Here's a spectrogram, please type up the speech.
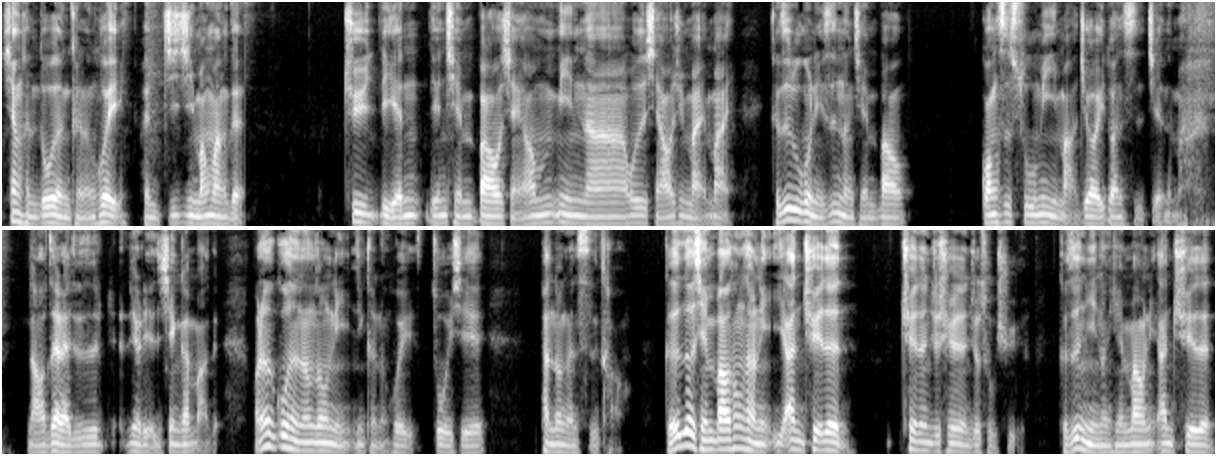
像很多人可能会很急急忙忙的去连连钱包，想要命啊，或者想要去买卖。可是如果你是冷钱包，光是输密码就要一段时间了嘛，然后再来就是要连线干嘛的。啊，那个过程当中你，你你可能会做一些判断跟思考。可是热钱包通常你一按确认，确认就确认就出去了。可是你冷钱包你按确认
